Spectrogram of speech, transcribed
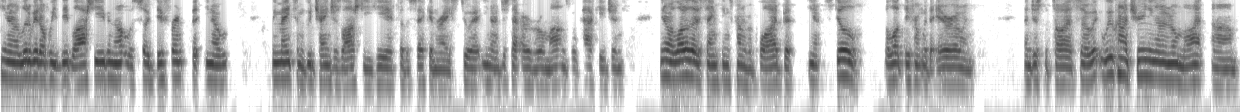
you know a little bit off what you did last year, even though it was so different. But you know we made some good changes last year here for the second race to it, you know, just that overall Martinsville package. And, you know, a lot of those same things kind of applied, but, you know, still a lot different with the aero and, and just the tires. So we, we were kind of tuning on it all night. Um,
